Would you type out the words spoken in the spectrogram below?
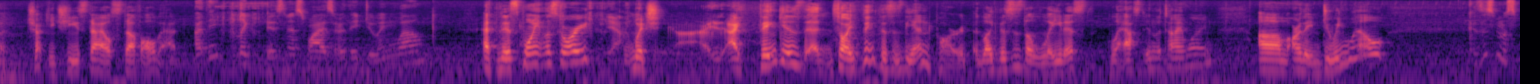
a Chuck E. Cheese style stuff, all that. Are they like business wise? Are they doing well? At this point in the story, Yeah. which I, I think is so I think this is the end part. Like this is the latest, last in the timeline. Um, are they doing well? This must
